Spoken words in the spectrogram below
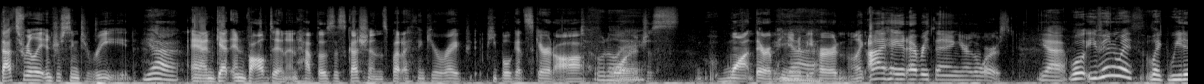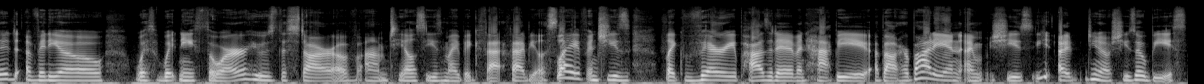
that's really interesting to read. Yeah. And get involved in and have those discussions. But I think you're right. People get scared off Totally. or just want their opinion to be heard. And like, I hate everything. You're the worst. Yeah. Well, even with like we did a video with Whitney Thore, who's the star of um, TLC's My Big Fat Fabulous Life, and she's like very positive and happy about her body, and I'm she's I, you know she's obese,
